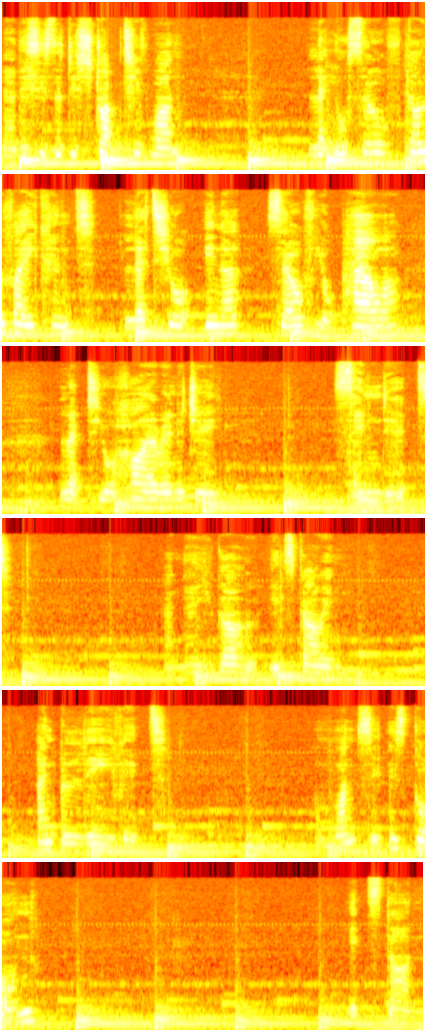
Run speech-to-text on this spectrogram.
Now, this is the destructive one. Let yourself go vacant. Let your inner self, your power, let your higher energy send it And there you go, it's going. And believe it. And once it is gone, it's done.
